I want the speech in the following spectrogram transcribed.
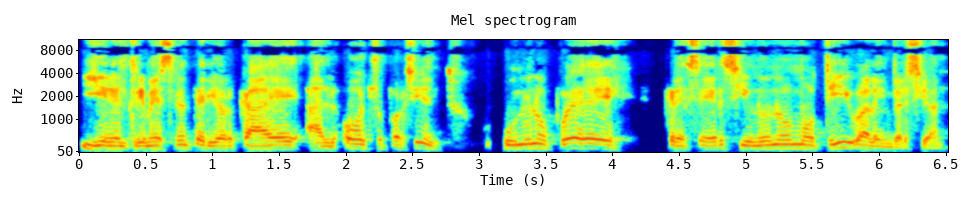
y en el trimestre anterior cae al 8%. Uno no puede crecer si uno no motiva la inversión,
